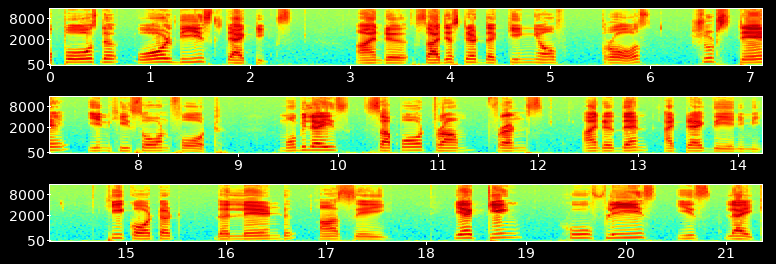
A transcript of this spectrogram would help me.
opposed all these tactics and suggested the king of crows should stay in his own fort, mobilize support from friends, and then attack the enemy. He quoted the land as saying, A king who flees is like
